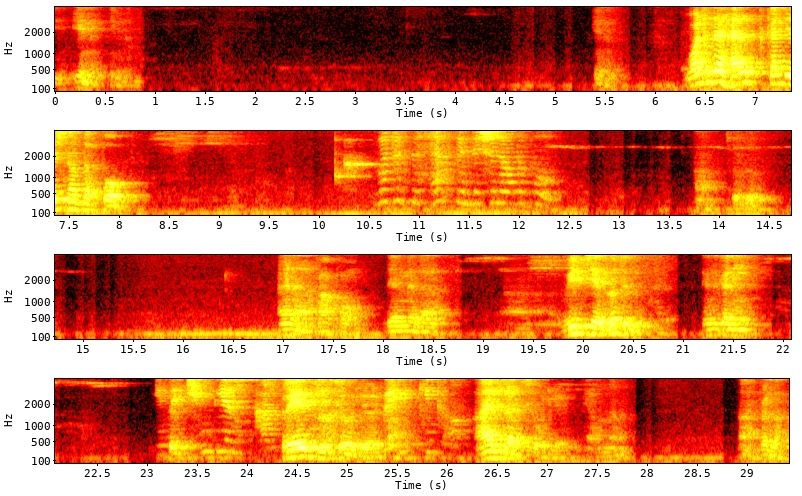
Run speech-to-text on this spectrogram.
ఈ- ఈయన ఈయన ఈయన the health condition of the Pope What is the health condition of the Pope? ఆ, చూడు. ఆయన పాపం దేని మీద వీల్ చైర్లో తిరుగుతున్నాడు. ఎందుకని? In the Indian prayer culture, చేసేవాళ్ళు ఆయిల్ రాసేవాళ్ళు ఏమన్నా? పెడదాం.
